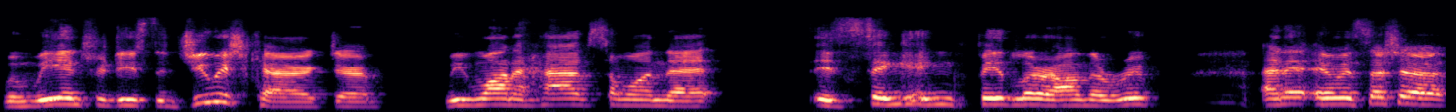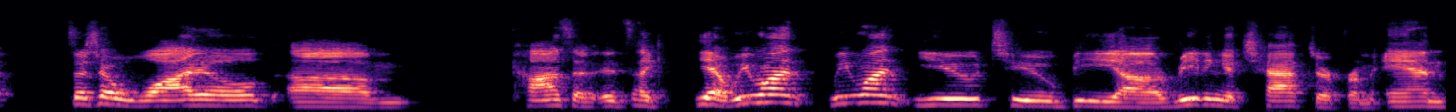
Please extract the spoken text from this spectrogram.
when we introduce the Jewish character, we want to have someone that is singing Fiddler on the Roof, and it, it was such a such a wild um, concept. It's like, yeah, we want we want you to be uh, reading a chapter from Anne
